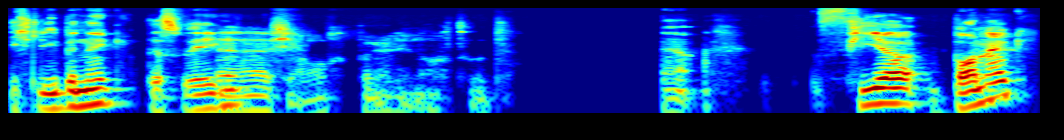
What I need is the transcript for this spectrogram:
Ich liebe Nick, deswegen. Ja, ich auch, weil er den auch tut. Vier Bonnig.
